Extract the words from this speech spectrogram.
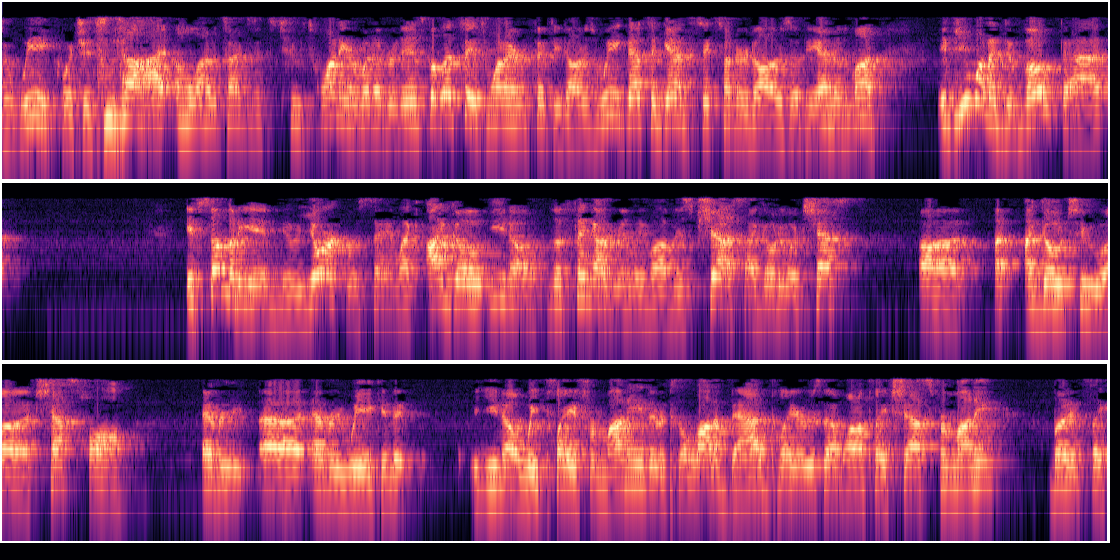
a week, which it's not. A lot of times it's 220 or whatever it is, but let's say it's $150 a week. That's again $600 at the end of the month. If you want to devote that, if somebody in New York was saying like, I go, you know, the thing I really love is chess. I go to a chess, uh, I go to a chess hall every, uh, every week and it, you know, we play for money. There's a lot of bad players that want to play chess for money, but it's like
